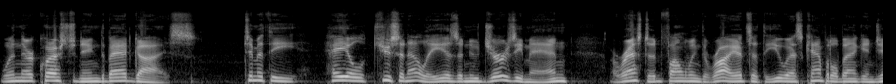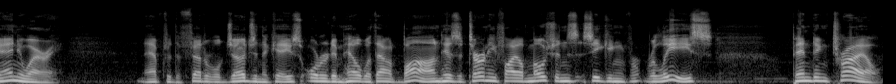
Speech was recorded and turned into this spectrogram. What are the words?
when they're questioning the bad guys. Timothy Hale Cusanelli is a New Jersey man arrested following the riots at the U.S. Capitol Bank in January. After the federal judge in the case ordered him held without bond, his attorney filed motions seeking release pending trial.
